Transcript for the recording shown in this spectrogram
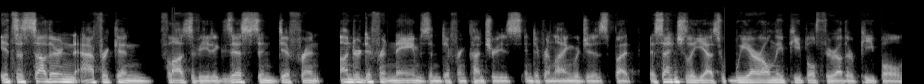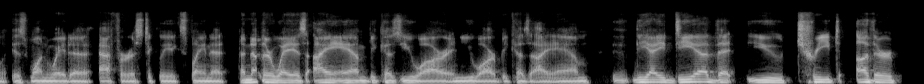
It's a Southern African philosophy. It exists in different under different names in different countries in different languages. But essentially, yes, we are only people through other people is one way to aphoristically explain it. Another way is I am because you are, and you are because I am. The idea that you treat other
